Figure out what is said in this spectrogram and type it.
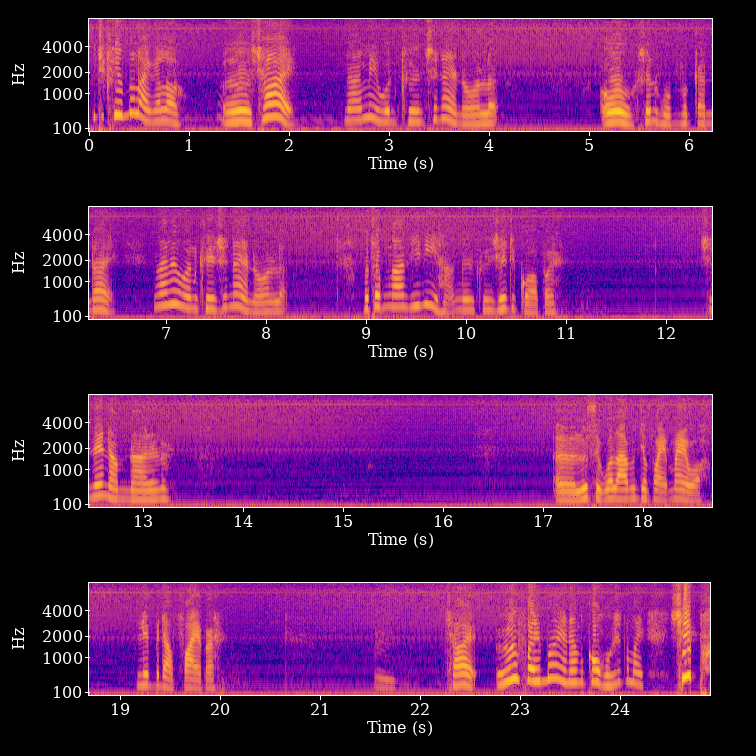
มันจะคืนเมื่อไหร่กันหรอเออใช่นายไม่วันคืนฉันแน่นอนละโอ้ฉันหัวประกันได้นายไม่วันคืนฉันแน่นอนละมาทำงานที่นี่หาเงินคืนฉันดีกว่าไป ฉันแนะนำนายแล้วนะเออรู้สึกว่าร้านมันจะไฟไหม้วะรีบไปดับไฟไป อืม ใช่เออไฟไหม้นะมันโกหกฉันทำไม ชิบห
